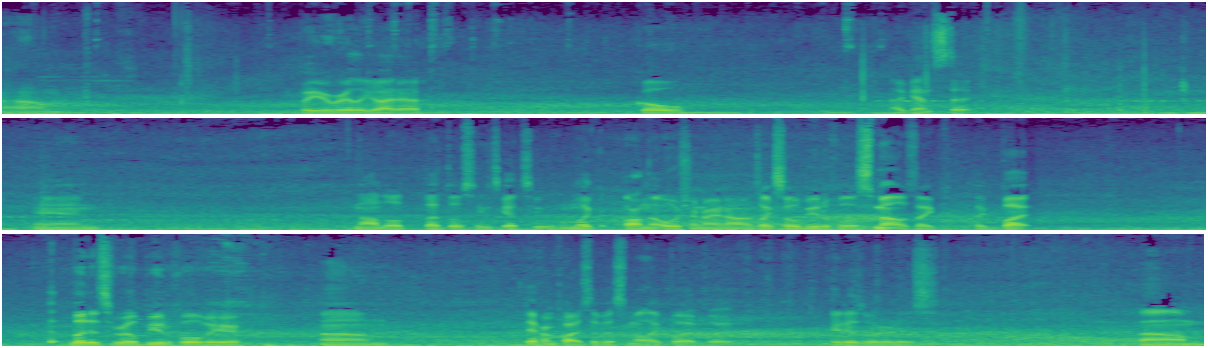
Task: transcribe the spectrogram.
Um, but you really gotta go against it and not let those things get to. I'm like on the ocean right now. It's like so beautiful. It smells like like butt, but it's real beautiful over here. Um, different parts of it smell like butt, but it is what it is. Um,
